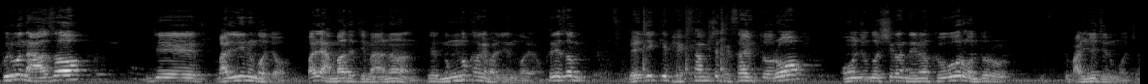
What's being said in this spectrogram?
그리고 나서 이제 말리는 거죠. 빨리 안 마르지만은 눅눅하게 말리는 거예요. 그래서 매직기 130, 140도로 어느 정도 시간 되면 그걸 온도를 좀 말려주는 거죠.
